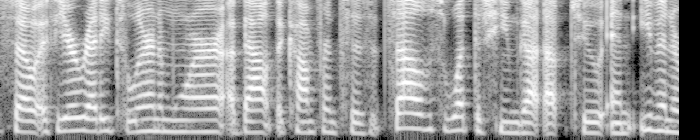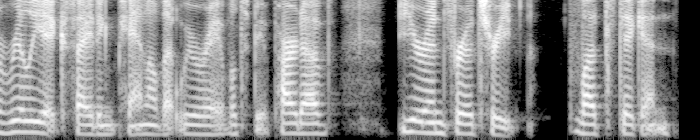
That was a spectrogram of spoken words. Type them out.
So, if you're ready to learn more about the conferences itself, what the team got up to, and even a really exciting panel that we were able to be a part of, you're in for a treat. Let's dig in.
